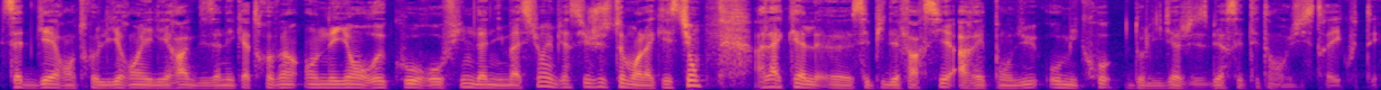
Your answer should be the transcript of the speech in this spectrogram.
cette guerre entre l'Iran et l'Irak des années 80 en ayant recours au film d'animation? Eh bien c'est justement la question à laquelle euh, Farsi a répondu au micro d'Olivia Gesbert. C'était enregistré. Écoutez.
